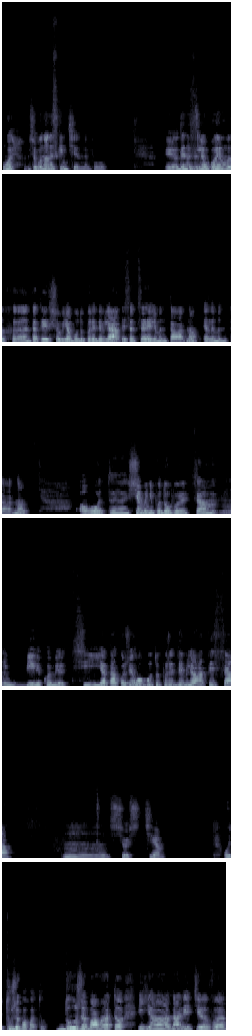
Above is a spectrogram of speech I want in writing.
Ой, щоб воно нескінченне було. Е, Один із любимих е, таких, що я буду передивлятися, це елементарно. елементарно. От, е, ще мені подобаються білі комірці. Я також його буду передивлятися. Що ще? Ой, дуже багато. Дуже багато. Я навіть в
